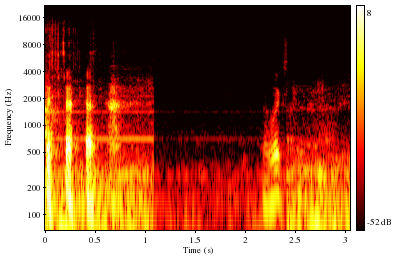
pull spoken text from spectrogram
that looks good.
